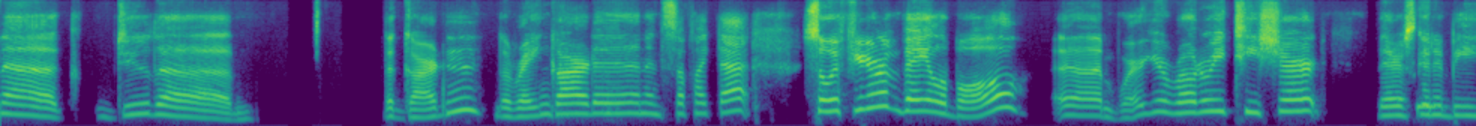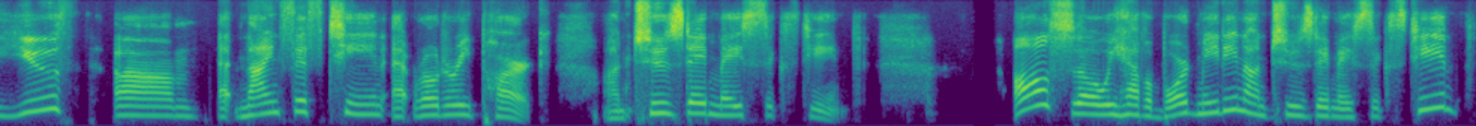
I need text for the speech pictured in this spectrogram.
to do the the garden, the rain garden and stuff like that. So if you're available, um, wear your Rotary t-shirt. There's going to be youth um, at 9:15 at Rotary Park on Tuesday, May 16th. Also, we have a board meeting on Tuesday, May 16th,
